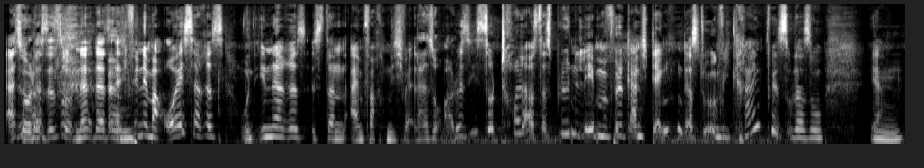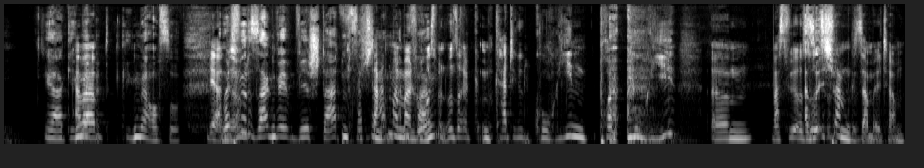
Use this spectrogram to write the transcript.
Also das ist so, ne, das, ich finde immer Äußeres und Inneres ist dann einfach nicht, weil also oh, du siehst so toll aus, das blühende Leben, man würde gar nicht denken, dass du irgendwie krank bist oder so. Ja. Ja, ging, Aber- mir, ging mir auch so. Ja, Aber ich ne? würde sagen, wir, wir starten trotzdem Starten wir mal los mit unserer Kategorien Potpourri, ähm, was wir Also so ich- zusammengesammelt haben.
